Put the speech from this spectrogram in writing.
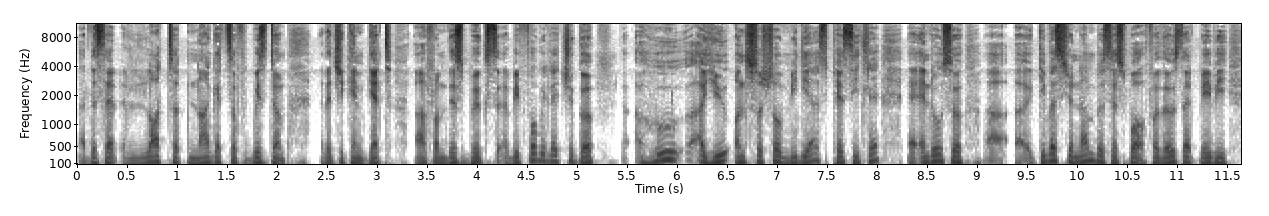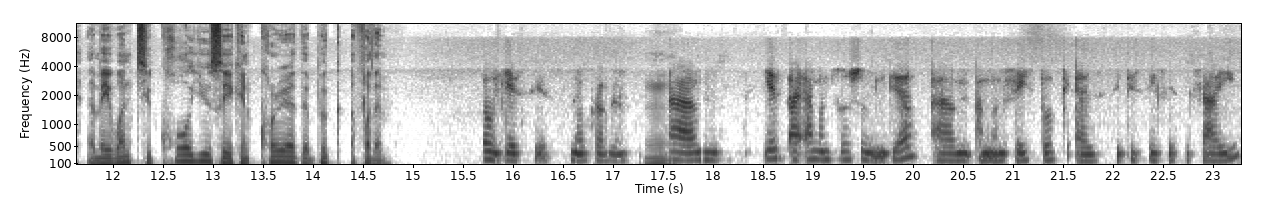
Uh, there's a lot of nuggets of wisdom that you can get uh, from these books. Uh, before we let you go, uh, who are you on social media? Uh, and also uh, give us your numbers as well for those that maybe uh, may want to call you so you can courier the book for them. Oh yes, yes, no problem. Um, yes, I am on social media. Um, I'm on Facebook as CTC Sihlayi.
